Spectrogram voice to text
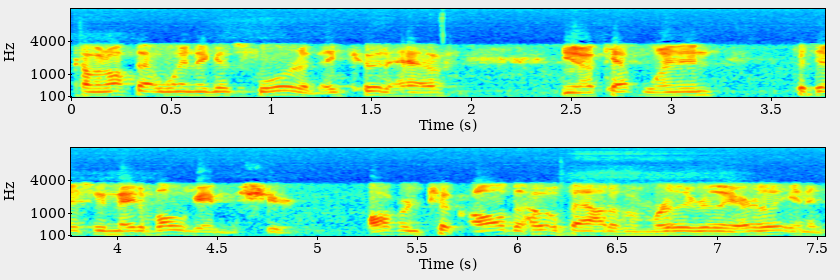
coming off that win against Florida, they could have, you know, kept winning, potentially made a bowl game this year. Auburn took all the hope out of them really, really early, and it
